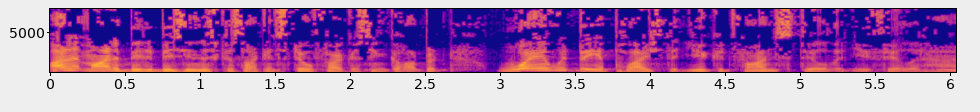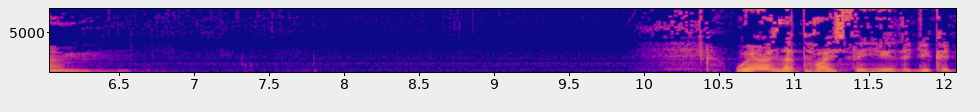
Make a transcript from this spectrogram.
I don't mind a bit of busyness because I can still focus in God, but where would be a place that you could find still that you feel at home? Where is that place for you that you could,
